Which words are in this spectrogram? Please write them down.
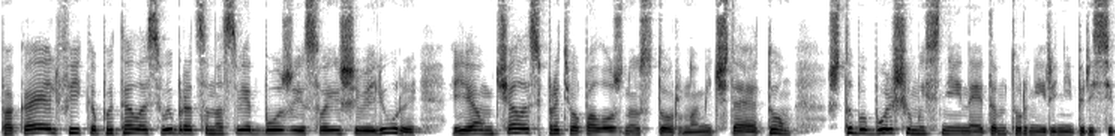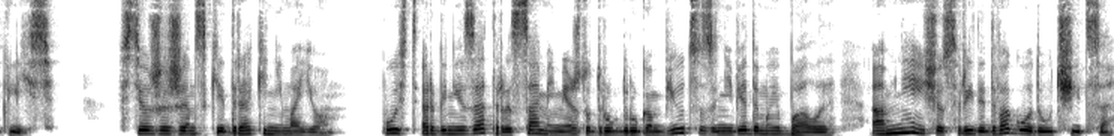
Пока эльфийка пыталась выбраться на свет Божий из своей шевелюры, я умчалась в противоположную сторону, мечтая о том, чтобы больше мы с ней на этом турнире не пересеклись. Все же женские драки не мое. Пусть организаторы сами между друг другом бьются за неведомые баллы, а мне еще с Фридой два года учиться,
